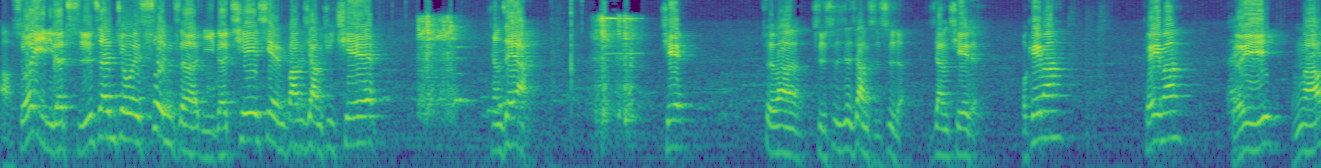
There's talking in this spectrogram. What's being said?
啊，所以你的磁针就会顺着你的切线方向去切，像这样切。所以话指示是这样指示的，这样切的，OK 吗？可以吗？可以，很好。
